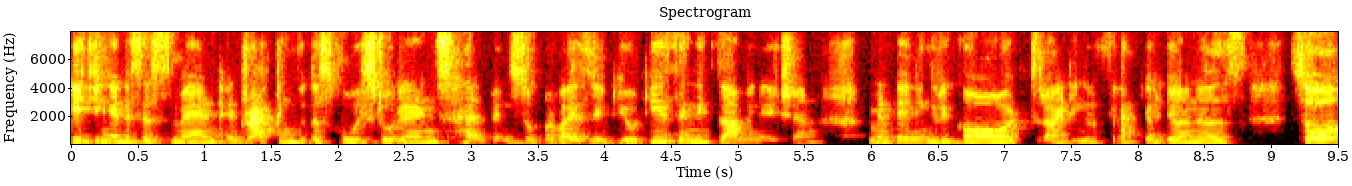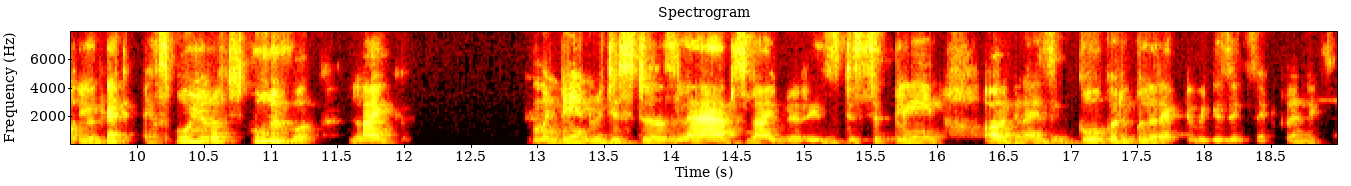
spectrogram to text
teaching and assessment, interacting with the school students, helping supervisory duties in examination, maintaining records, writing reflective journals. So you get exposure of schoolwork like maintain registers, labs, libraries, discipline, organizing co-curricular activities, etc. and etc.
